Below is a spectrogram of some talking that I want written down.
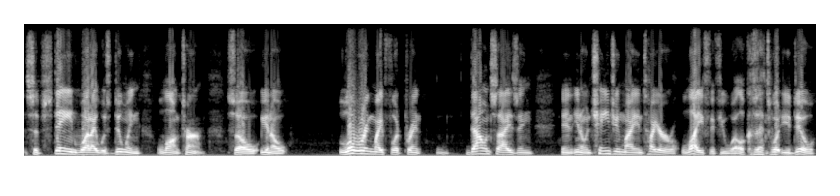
sustain what I was doing long term. So, you know, lowering my footprint, downsizing, and you know and changing my entire life, if you will, because that's what you do.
